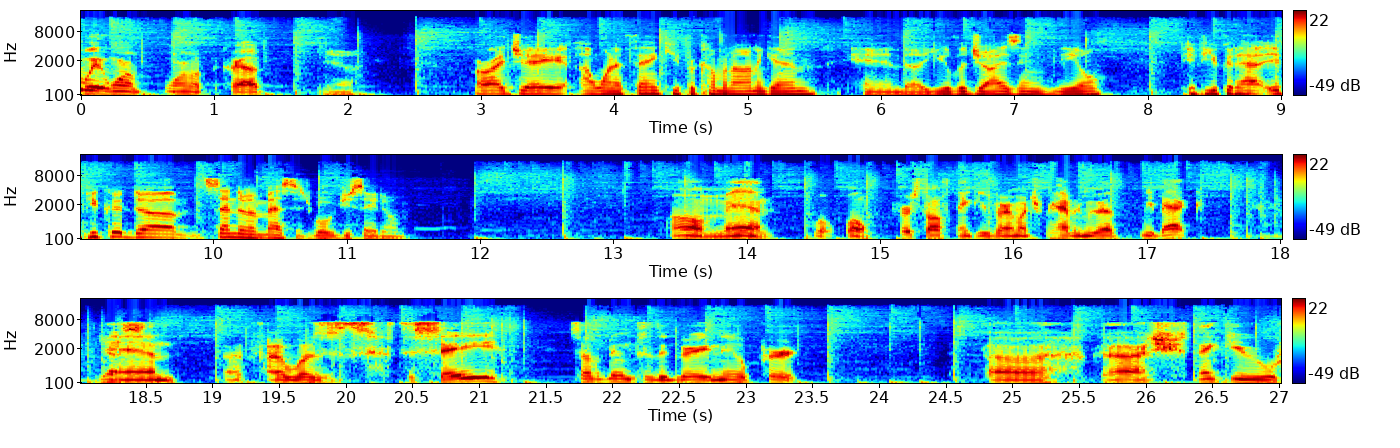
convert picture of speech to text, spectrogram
Good way to warm warm up the crowd. Yeah. All right, Jay. I want to thank you for coming on again and uh, eulogizing Neil. If you could have, if you could um, send him a message, what would you say to him? Oh man. Well, well, first off, thank you very much for having me me back. Yes. And if I was to say Something to the great Neil Peart. Uh, gosh, thank you.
